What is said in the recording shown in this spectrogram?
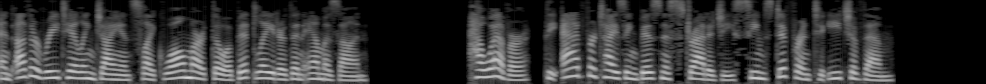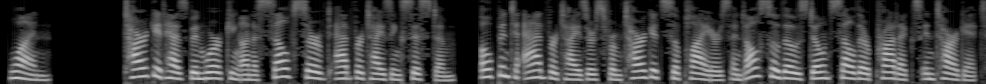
and other retailing giants like Walmart though a bit later than Amazon. However, the advertising business strategy seems different to each of them. 1. Target has been working on a self-served advertising system, open to advertisers from Target's suppliers and also those don't sell their products in Target.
